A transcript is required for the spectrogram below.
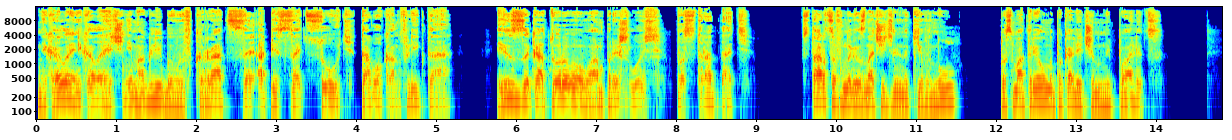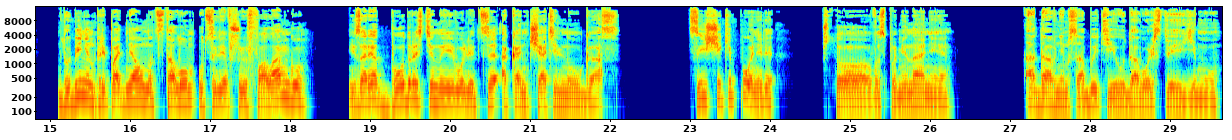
Николай Николаевич, не могли бы вы вкратце описать суть того конфликта, из-за которого вам пришлось пострадать? Старцев многозначительно кивнул, посмотрел на покалеченный палец. Дубинин приподнял над столом уцелевшую фалангу, и заряд бодрости на его лице окончательно угас. Сыщики поняли, что воспоминания о давнем событии удовольствия ему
